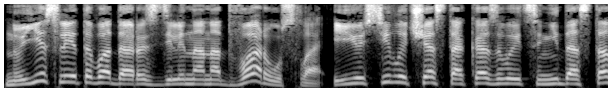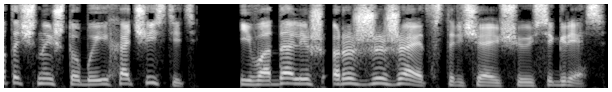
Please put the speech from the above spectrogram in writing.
Но если эта вода разделена на два русла, ее сила часто оказывается недостаточной, чтобы их очистить, и вода лишь разжижает встречающуюся грязь.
